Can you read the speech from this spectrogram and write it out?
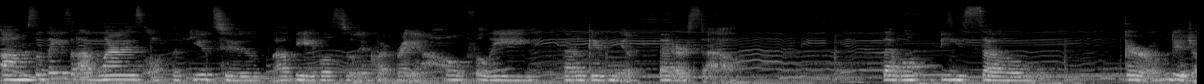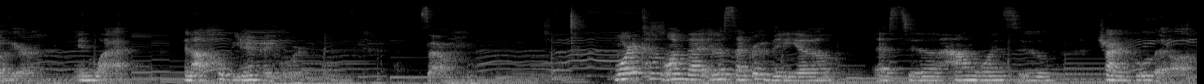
um, some things that I've learned off of YouTube I'll be able to incorporate and hopefully that'll give me a better style. That won't be so, girl, who did your hair and why? and I hope you didn't pay for it. So, more to come on that in a separate video as to how I'm going to try and pull that off.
